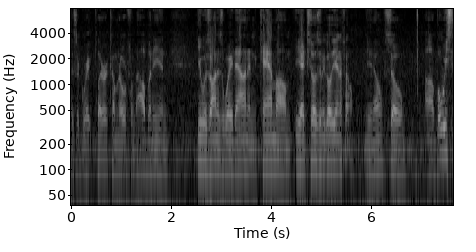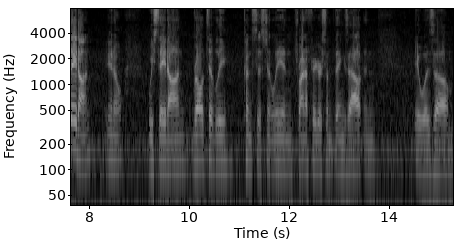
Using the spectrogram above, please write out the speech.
is a, great player coming over from Albany, and he was on his way down. And Cam, um, he had chosen to go to the NFL. You know, so uh, but we stayed on. You know, we stayed on relatively consistently and trying to figure some things out. And it was um,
